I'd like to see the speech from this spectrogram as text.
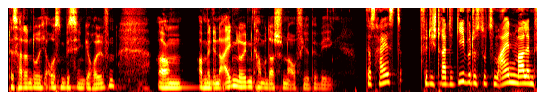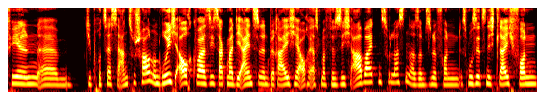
Das hat dann durchaus ein bisschen geholfen. Ähm, aber mit den Eigenleuten kann man da schon auch viel bewegen. Das heißt, für die Strategie würdest du zum einen mal empfehlen, ähm, die Prozesse anzuschauen und ruhig auch quasi, sag mal, die einzelnen Bereiche auch erstmal für sich arbeiten zu lassen. Also im Sinne von, es muss jetzt nicht gleich von,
